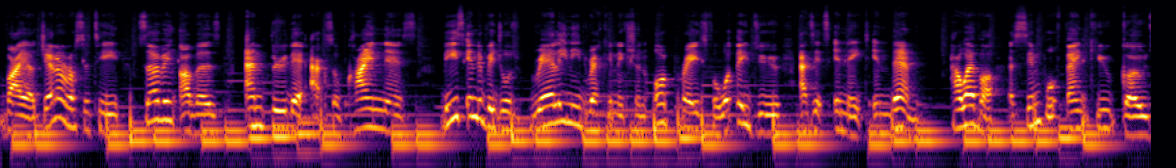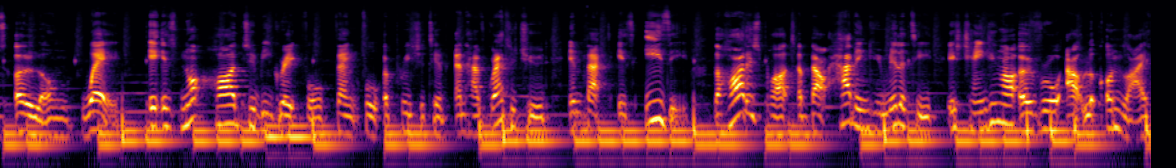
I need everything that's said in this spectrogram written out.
via generosity, serving others, and through their acts of kindness. These individuals rarely need recognition or praise for what they do as it's innate in them. However, a simple thank you goes a long way. It is not hard to be grateful, thankful, appreciative, and have gratitude. In fact, it's easy. The hardest part about having humility is changing our overall outlook on life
